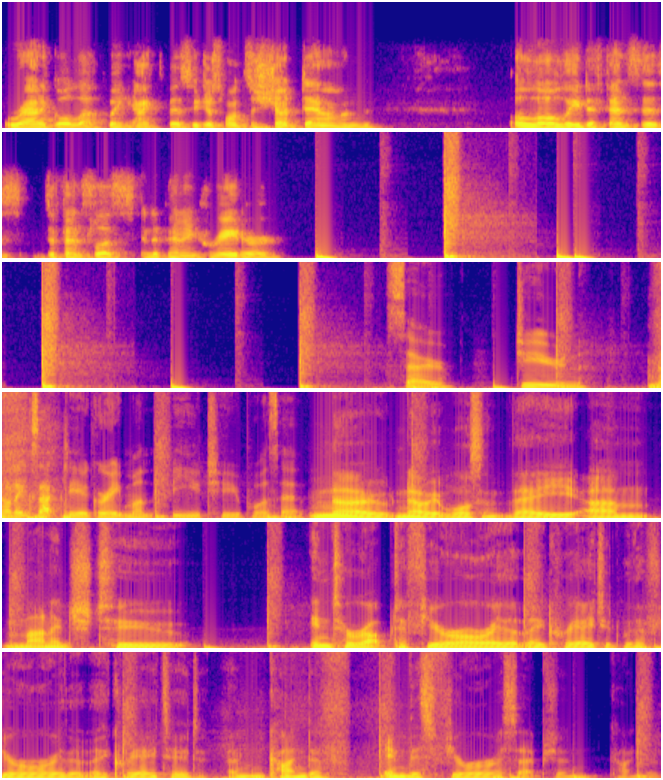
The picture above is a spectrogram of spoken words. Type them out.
radical left wing activist who just wants to shut down a lowly defenseless defenseless independent creator. So, June, not exactly a great month for YouTube, was it? No, no, it wasn't. They um, managed to interrupt a furore that they created with a furore that they created and kind of in this furor reception kind of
